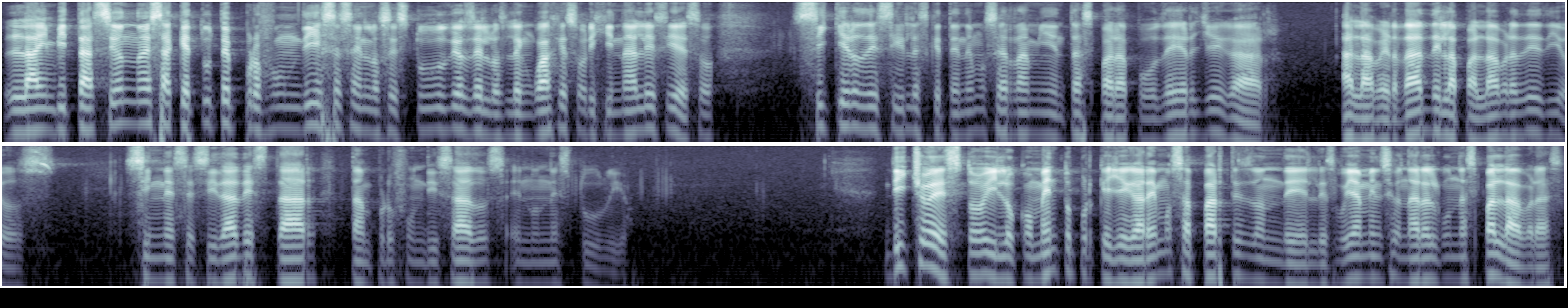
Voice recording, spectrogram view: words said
la invitación no es a que tú te profundices en los estudios de los lenguajes originales y eso, sí quiero decirles que tenemos herramientas para poder llegar a la verdad de la palabra de Dios sin necesidad de estar tan profundizados en un estudio. Dicho esto, y lo comento porque llegaremos a partes donde les voy a mencionar algunas palabras,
